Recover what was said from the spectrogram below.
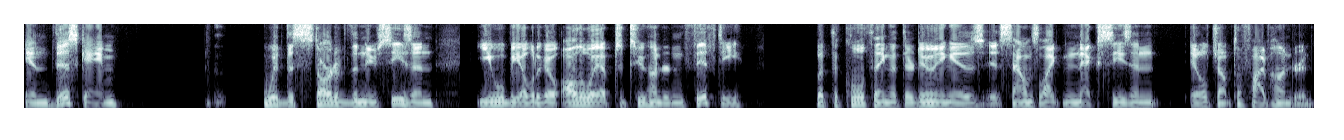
In this game with the start of the new season you will be able to go all the way up to 250 but the cool thing that they're doing is it sounds like next season it'll jump to 500.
